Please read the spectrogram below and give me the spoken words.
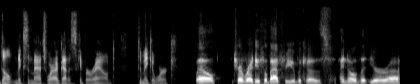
don't mix and match where I've got to skip around to make it work. Well, Trevor, I do feel bad for you because I know that you're uh,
